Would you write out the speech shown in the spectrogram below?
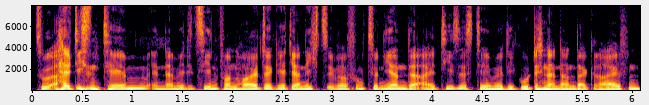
zu all diesen Themen. In der Medizin von heute geht ja nichts über funktionierende IT-Systeme, die gut ineinander greifen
